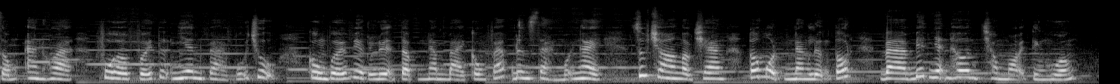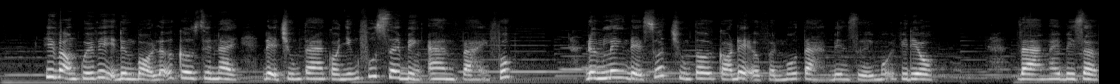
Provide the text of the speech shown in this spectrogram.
sống an hòa, phù hợp với tự nhiên và vũ trụ, cùng với việc luyện tập 5 bài công pháp đơn giản mỗi ngày, giúp cho Ngọc Trang có một năng lượng tốt và biết nhận hơn trong mọi tình huống. Hy vọng quý vị đừng bỏ lỡ cơ duyên này để chúng ta có những phút giây bình an và hạnh phúc. Đường link đề xuất chúng tôi có để ở phần mô tả bên dưới mỗi video. Và ngay bây giờ,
